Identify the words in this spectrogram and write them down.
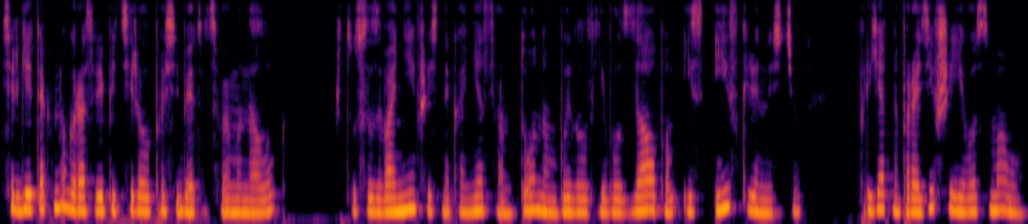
Сергей так много раз репетировал про себя этот свой монолог, что, созвонившись наконец с Антоном, выдал его залпом и с искренностью, приятно поразившей его самого.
